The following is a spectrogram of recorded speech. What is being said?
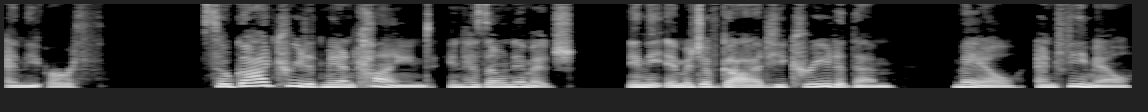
and the earth. So God created mankind in his own image. In the image of God, he created them. Male and female,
